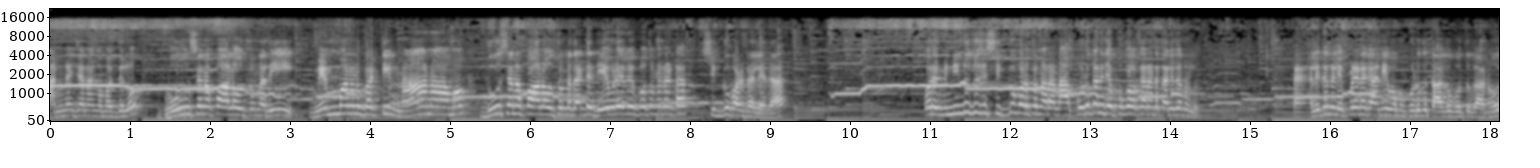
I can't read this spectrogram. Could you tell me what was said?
అన్య జనాంగ మధ్యలో దూషణ పాలవుతున్నది. మిమ్మల్ని బట్టి నా నామం దూషణ పాలవుతున్నది. అంటే దేవుడు ఏమైపోతున్నాడంట? సిగ్గుపడటం లేదా? ఒరే నిన్ను చూసి సిగ్గుపడుతున్నారా? నా కొడుకని చెప్పుకోకరంట తల్లిదండ్రులు. తల్లిదండ్రులు ఎప్పుడైనా కానీ ఒక కొడుకు తాగుబోతుగాను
